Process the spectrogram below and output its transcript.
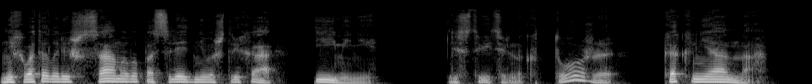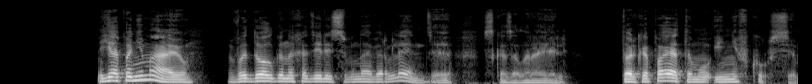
не хватало лишь самого последнего штриха — имени. Действительно, кто же, как не она? — Я понимаю, вы долго находились в Неверленде, — сказал Раэль. — Только поэтому и не в курсе.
